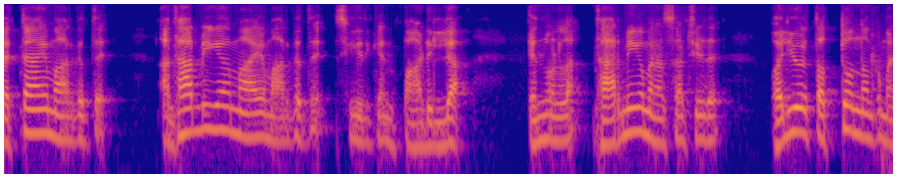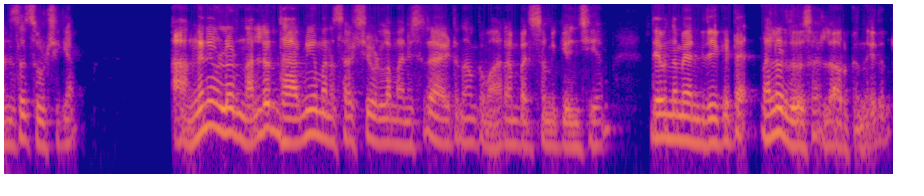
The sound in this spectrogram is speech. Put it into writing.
തെറ്റായ മാർഗത്തെ അധാർമികമായ മാർഗത്തെ സ്വീകരിക്കാൻ പാടില്ല എന്നുള്ള ധാർമ്മിക മനസാക്ഷിയുടെ വലിയൊരു തത്വം നമുക്ക് മനസ്സിൽ സൂക്ഷിക്കാം. അങ്ങനെയുള്ള ഒരു നല്ലൊരു ധാർമ്മിക മനസാക്ഷിയുള്ള മനുഷ്യരായിട്ട് നമുക്ക് മാറാൻ പരിശ്രമിക്കുകയും ചെയ്യാം. ദൈവം നമ്മെ അനുഗ്രഹിക്കട്ടെ. നല്ലൊരു ദിവസം എല്ലാവർക്കും നേരുന്നു.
